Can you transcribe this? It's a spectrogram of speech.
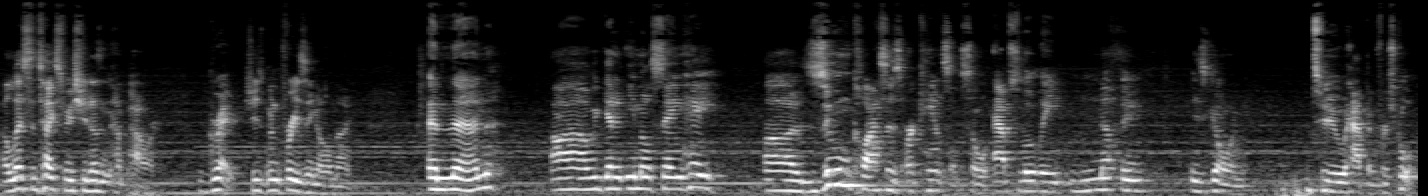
Alyssa texts me she doesn't have power. Great. She's been freezing all night. And then uh, we get an email saying, hey, uh, Zoom classes are canceled. So, absolutely nothing is going to happen for school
